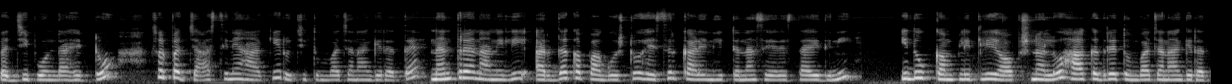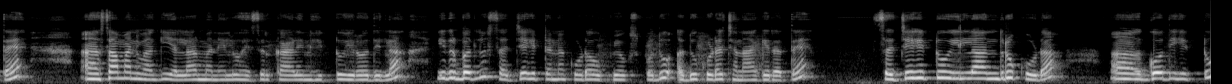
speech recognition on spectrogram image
ಬಜ್ಜಿ ಬೋಂಡ ಹಿಟ್ಟು. ಸ್ವಲ್ಪ ಜಾಸ್ತಿನೇ ಹಾಕಿ ರುಚಿ ತುಂಬ ಚೆನ್ನಾಗಿರುತ್ತೆ. ನಂತರ ನಾನಿಲ್ಲಿ ಅರ್ಧ ಕಪ್ ಆಗುವಷ್ಟು ಹೆಸರು ಕಾಳಿನ ಹಿಟ್ಟನ್ನು ಸೇರಿಸ್ತಾ ಇದ್ದೀನಿ. ಇದು ಕಂಪ್ಲೀಟ್ಲಿ ಆಪ್ಷನಲ್ಲು ಹಾಕಿದ್ರೆ ತುಂಬ ಚೆನ್ನಾಗಿರುತ್ತೆ. ಸಾಮಾನ್ಯವಾಗಿ ಎಲ್ಲರ ಮನೆಯಲ್ಲೂ ಹೆಸರು ಕಾಳಿನ ಹಿಟ್ಟು ಇರೋದಿಲ್ಲ. ಇದ್ರ ಬದಲು ಸಜ್ಜೆ ಹಿಟ್ಟನ್ನು ಕೂಡ ಉಪಯೋಗಿಸ್ಬೋದು. ಅದು ಕೂಡ ಚೆನ್ನಾಗಿರುತ್ತೆ. ಸಜ್ಜೆ ಹಿಟ್ಟು ಇಲ್ಲ ಅಂದರೂ ಕೂಡ ಗೋಧಿ ಹಿಟ್ಟು,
